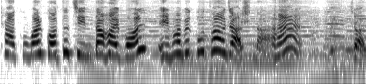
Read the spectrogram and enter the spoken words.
ঠাকুমার কত চিন্তা হয় বল এইভাবে কোথাও যাস না হ্যাঁ? চল।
